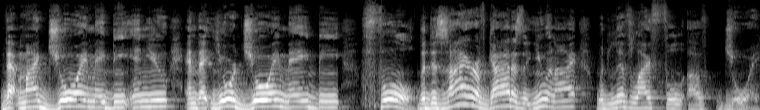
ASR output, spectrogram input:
that my joy may be in you and that your joy may be full. The desire of God is that you and I would live life full of joy.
